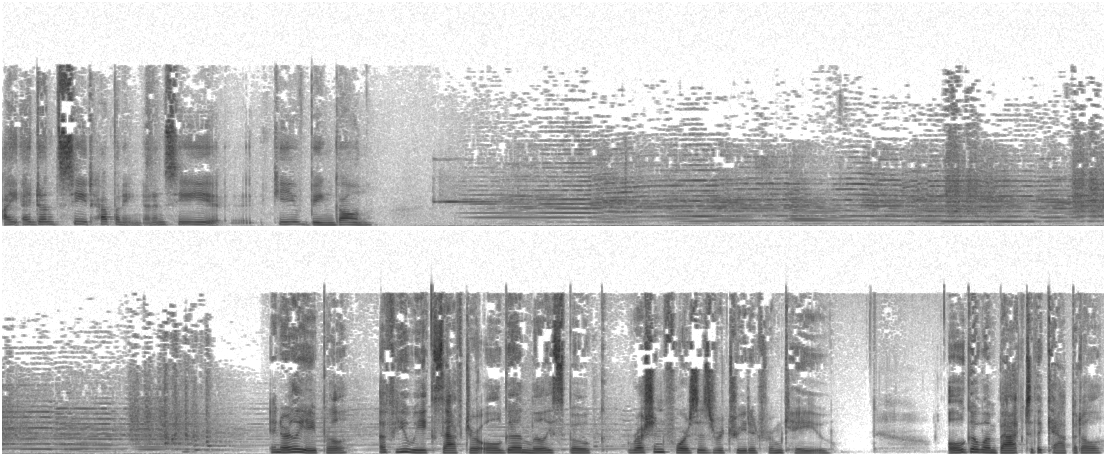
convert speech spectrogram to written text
I, I don't see it happening. I don't see Kiev being gone. In early April, a few weeks after Olga and Lili spoke, Russian forces retreated from Kyiv. Olga went back to the capital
